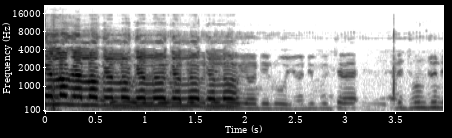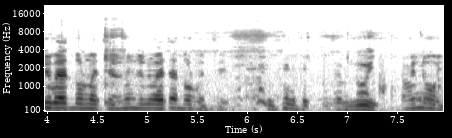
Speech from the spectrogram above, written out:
গেল গেল গেল গেল গেল গেল ঝুনঝুনি বাইরে দৌড় মারছে, ঝুনঝুনি বাইরে দৌড় মারছে। আমি নই।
